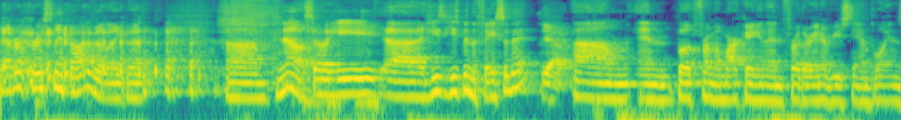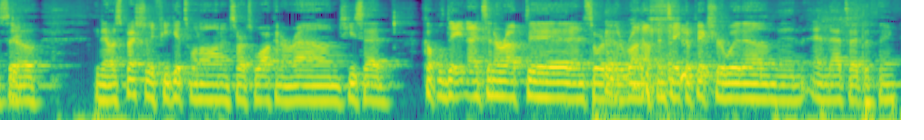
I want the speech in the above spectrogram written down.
never personally thought of it like that. Um, no, so he uh, he's he's been the face of it, Yeah. um, and both from a marketing and then further interview standpoint. And so, you know, especially if he gets one on and starts walking around, he's had a couple date nights interrupted and sort of the run up and take a picture with him and and that type of thing.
